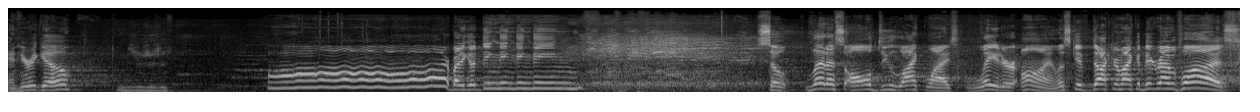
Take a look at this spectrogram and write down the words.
and here we go. Everybody go ding, ding, ding, ding. So let us all do likewise later on. Let's give Dr. Mike a big round of applause.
